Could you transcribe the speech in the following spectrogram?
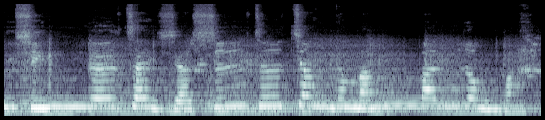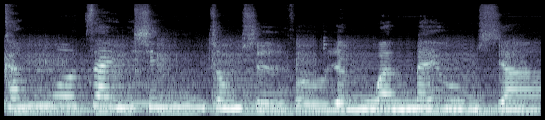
你心儿摘下，试着将它慢慢融化，看我在你心中是否仍完美无瑕，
